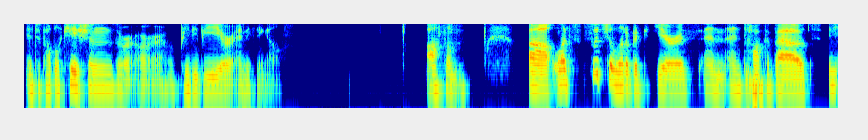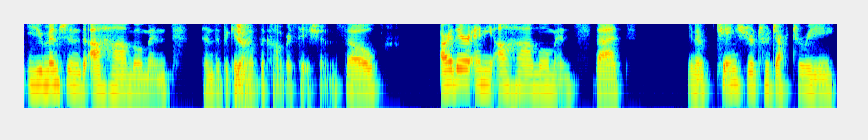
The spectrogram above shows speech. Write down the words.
into publications or or, or PDB or anything else. Awesome. Uh, let's switch a little bit gears and and mm-hmm. talk mm-hmm. about. You mentioned aha moment in the beginning yeah. of the conversation. So, are there any aha moments that you know changed your trajectory?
